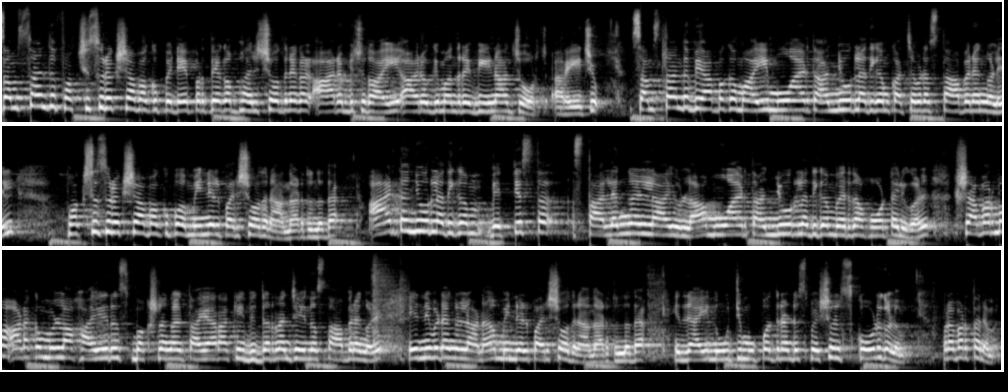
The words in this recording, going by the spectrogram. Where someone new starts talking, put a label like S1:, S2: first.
S1: സംസ്ഥാനത്ത് ഭക്ഷ്യസുരക്ഷാ വകുപ്പിന്റെ പ്രത്യേക പരിശോധനകൾ ആരംഭിച്ചതായി ആരോഗ്യമന്ത്രി വീണ ജോർജ് അറിയിച്ചു. സംസ്ഥാനത്ത് വ്യാപകമായി മൂവായിരത്തി അഞ്ഞൂറിലധികം കച്ചവട സ്ഥാപനങ്ങളിൽ ഭക്ഷ്യസുരക്ഷാ വകുപ്പ് മിന്നൽ പരിശോധന നടത്തുന്നത്. ആയിരത്തി അഞ്ഞൂറിലധികം വ്യത്യസ്ത സ്ഥലങ്ങളിലായുള്ള മൂവായിരത്തി അഞ്ഞൂറിലധികം വരുന്ന ഹോട്ടലുകൾ ഷവർമ അടക്കമുള്ള ഹൈ റിസ്ക് ഭക്ഷണങ്ങൾ തയ്യാറാക്കി വിതരണം ചെയ്യുന്ന സ്ഥാപനങ്ങൾ എന്നിവിടങ്ങളിലാണ് മിന്നൽ പരിശോധന നടത്തുന്നത്. ഇതിനായി നൂറ്റി മുപ്പത്തിരണ്ട് സ്പെഷ്യൽ സ്കോഡുകളും പ്രവർത്തനം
